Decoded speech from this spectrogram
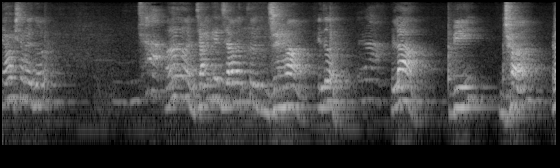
ಯಾವ ಅಕ್ಷರ ಇದು? ಹಾ ಜಾಗೆ ಜಾವತ್ತು ಝ. ಇದು? ಳ. ಬಿ ಝ ಳ.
